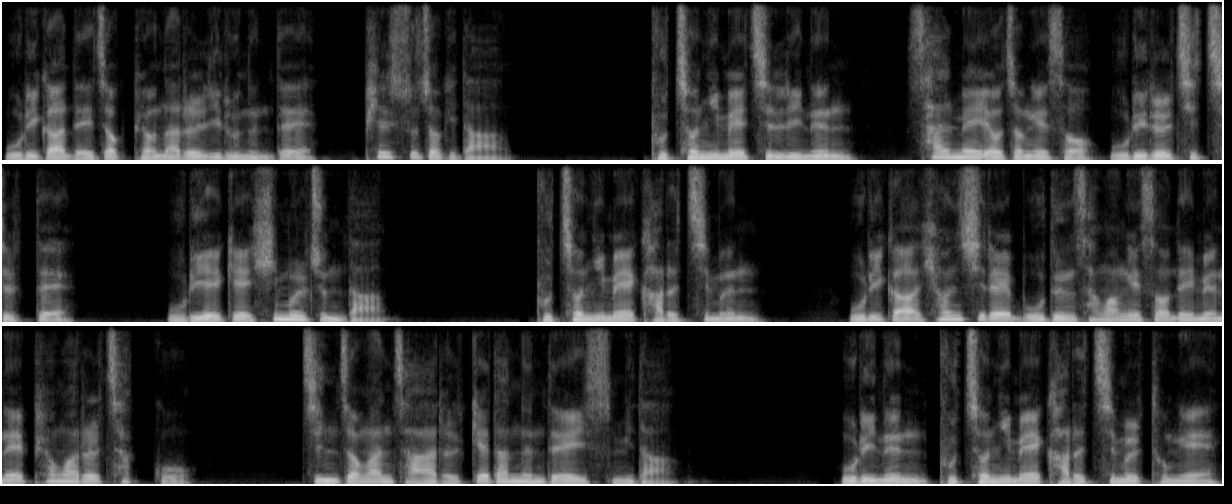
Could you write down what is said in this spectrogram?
우리가 내적 변화를 이루는데 필수적이다. 부처님의 진리는 삶의 여정에서 우리를 지칠 때 우리에게 힘을 준다. 부처님의 가르침은 우리가 현실의 모든 상황에서 내면의 평화를 찾고 진정한 자아를 깨닫는 데에 있습니다. 우리는 부처님의 가르침을 통해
